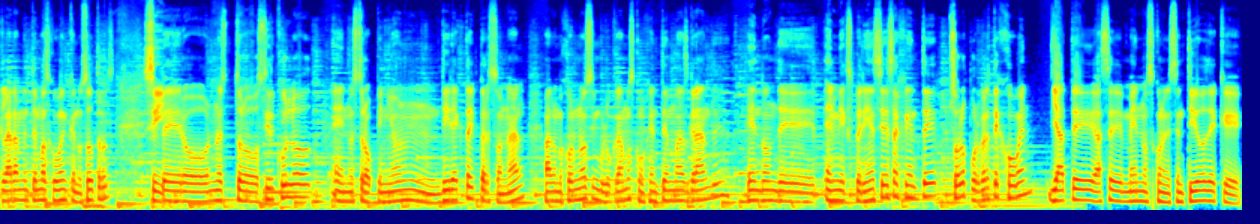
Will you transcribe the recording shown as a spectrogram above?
claramente más joven que nosotros, Sí. pero nuestro círculo, en nuestra opinión directa y personal, a lo mejor nos involucramos con gente más grande, en donde en mi experiencia esa gente, solo por verte joven, ya te hace menos con el sentido de que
